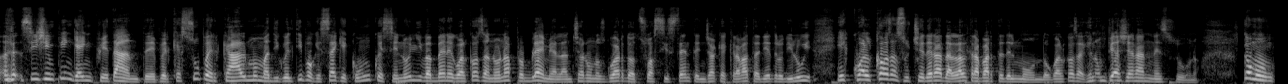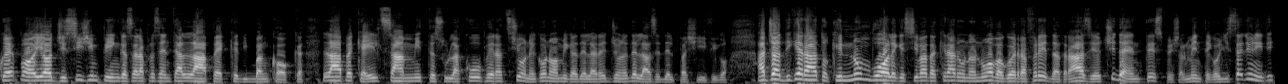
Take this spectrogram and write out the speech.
Xi Jinping è inquietante perché è super calmo, ma di quel tipo che sai che comunque se non gli va bene qualcosa non ha problemi a lanciare uno sguardo al suo assistente in giacca e cravatta dietro di lui e qualcosa succederà dall'altra parte del mondo, qualcosa che non piacerà a nessuno. Comunque, poi oggi Xi Jinping sarà presente all'APEC di Bangkok. L'APEC è il summit sulla cooperazione economica della regione dell'Asia e del Pacifico. Ha già dichiarato che non vuole che si vada a creare una nuova guerra fredda tra Asia e Occidente, specialmente con gli Stati Uniti,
